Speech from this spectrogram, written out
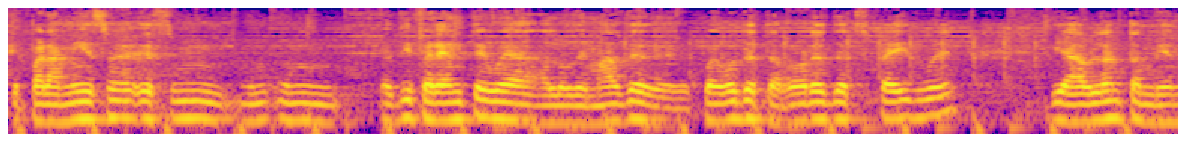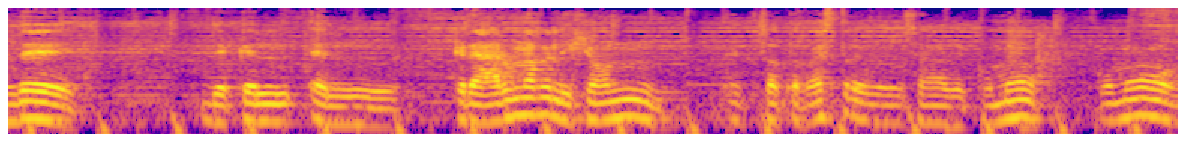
que para mí es, es un, es diferente, güey, a, a lo demás de, de juegos de terror es Dead Space, güey, y hablan también de, de que el, el crear una religión extraterrestre, güey, o sea, de cómo, cómo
